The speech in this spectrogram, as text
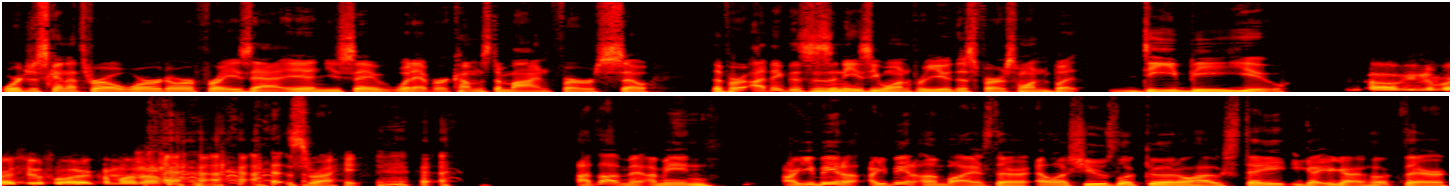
We're just going to throw a word or a phrase at you, and you say whatever comes to mind first. So the first, I think this is an easy one for you, this first one, but DBU. Oh, University of Florida. Come on now. That's right. I thought, I mean, are you being are you being unbiased there? LSU's look good. Ohio State, you got your guy Hook there.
